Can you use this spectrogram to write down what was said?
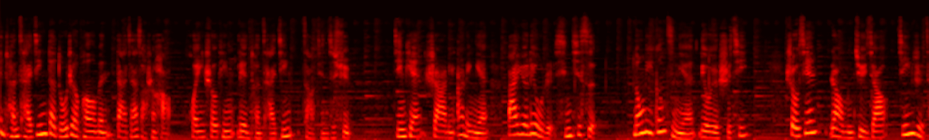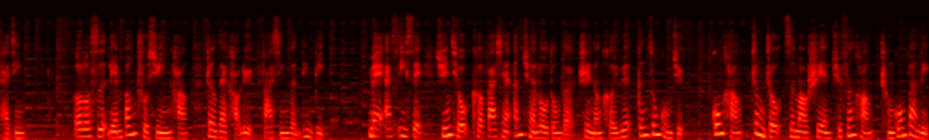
链团财经的读者朋友们，大家早上好，欢迎收听链团财经早间资讯。今天是二零二零年八月六日，星期四，农历庚子年六月十七。首先，让我们聚焦今日财经。俄罗斯联邦储蓄银行正在考虑发行稳定币。美 SEC 寻求可发现安全漏洞的智能合约跟踪工具。工行郑州自贸试验区分行成功办理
